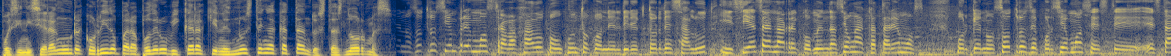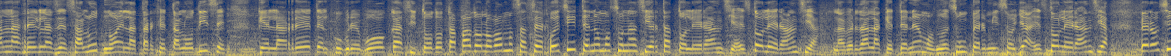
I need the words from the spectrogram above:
pues iniciarán un recorrido para poder ubicar a quienes no estén acatando estas normas. Nosotros siempre hemos trabajado conjunto con el director de salud y si esa es la recomendación acataremos, porque nosotros de por sí hemos, este, están las reglas de salud, ¿no? En la tarjeta lo dice, que la red, el cubrebocas y todo tapado lo vamos a hacer. Pues sí, tenemos una cierta tolerancia, es tolerancia, la verdad la que tenemos, no es un permiso ya, es tolerancia, pero sí,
